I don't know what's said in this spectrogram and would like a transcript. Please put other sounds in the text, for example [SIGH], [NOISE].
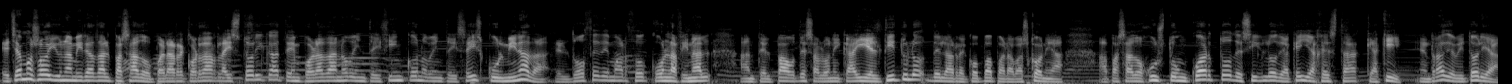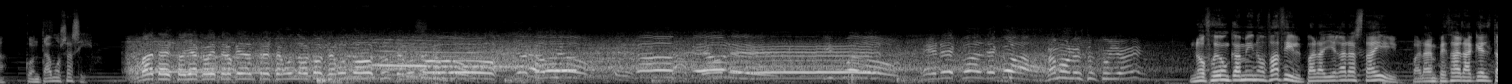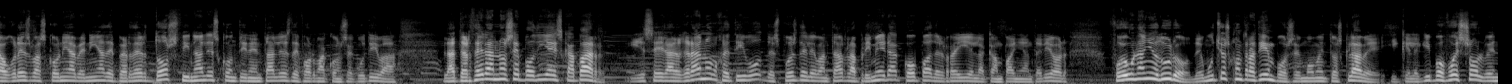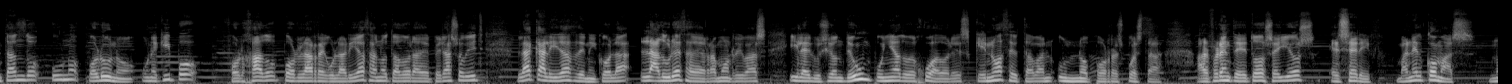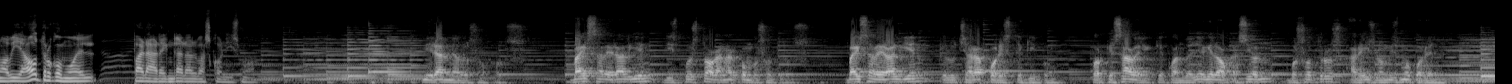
Echamos hoy una mirada al pasado para recordar la histórica temporada 95-96 culminada el 12 de marzo con la final ante el Pau de Salónica y el título de la Recopa para Basconia. Ha pasado justo un cuarto de siglo de aquella gesta que aquí, en Radio Vitoria, contamos así. Mata esto ya, lo quedan tres segundos, dos segundos, un segundo. ¡Y acabó! ¡Campeones! ¡Y fuego! En Ecuador de Coa. Ramón, esto es tuyo, ¿eh? No fue un camino fácil para llegar hasta ahí. Para empezar, aquel Taugres Vasconia venía de perder dos finales continentales de forma consecutiva. La tercera no se podía escapar, y ese era el gran objetivo después de levantar la primera Copa del Rey en la campaña anterior. Fue un año duro, de muchos contratiempos en momentos clave, y que el equipo fue solventando uno por uno. Un equipo forjado por la regularidad anotadora de Perasovic, la calidad de Nicola, la dureza de Ramón Rivas y la ilusión de un puñado de jugadores que no aceptaban un no por respuesta. Al frente de todos ellos, el sheriff, Manel Comas. No había otro como él para arengar al vasconismo. Miradme a los ojos. Vais a ver a alguien dispuesto a ganar con vosotros. Vais a ver a alguien que luchará por este equipo, porque sabe que cuando llegue la ocasión, vosotros haréis lo mismo por él.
